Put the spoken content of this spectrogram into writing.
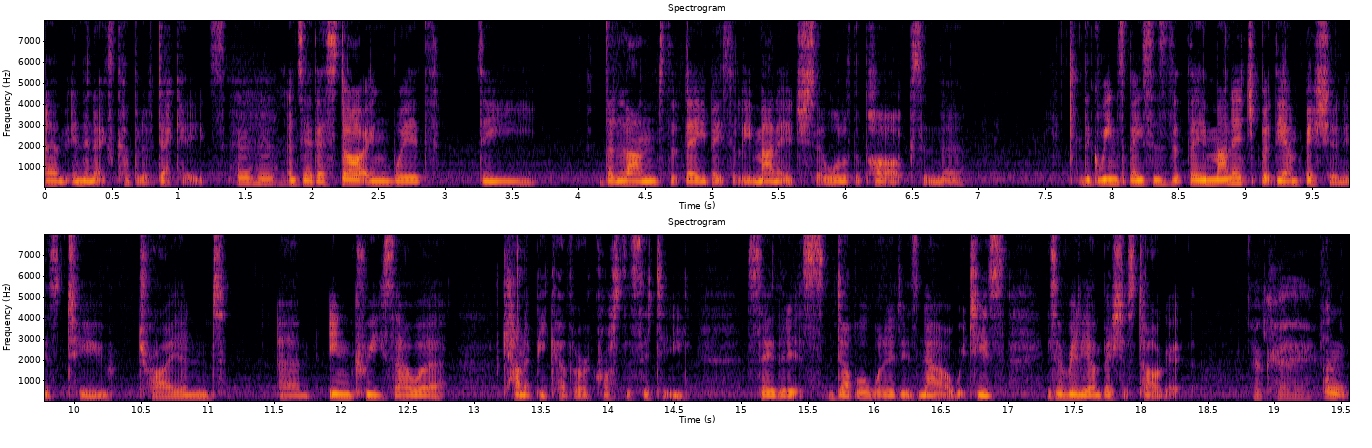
um, in the next couple of decades. Mm-hmm. And so they're starting with the the land that they basically manage, so all of the parks and the the green spaces that they manage. But the ambition is to try and um, increase our canopy cover across the city so that it's double what it is now, which is is a really ambitious target. Okay. And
